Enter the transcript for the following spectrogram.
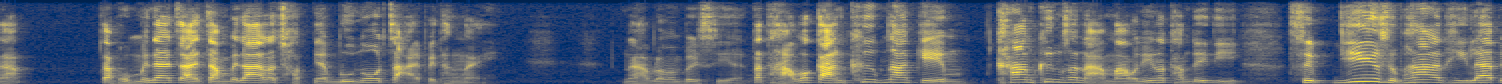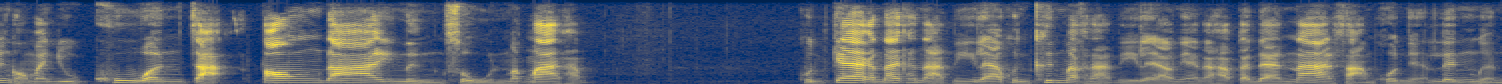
นะครับแต่ผมไม่แน่ใจจำไม่ได้แล้วช็อตเนี้ยบรูโน่จ่ายไปทางไหนนะครับแล้วมันไปเสีย แต่ถามว่าการคืบหน้าเกมข้ามครึ่งสนามมาวันนี้เราทำได้ดี 10 25 นาทีแรกเป็นของแมนยูควรจะต้องได้ 1-0 มาก ๆ ครับ คุณแก้กันได้ขนาดนี้แล้วคุณขึ้นมาขนาดนี้แล้วเนี่ยนะครับ แต่แดนหน้า 3 คนเนี่ยเล่นเหมือน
